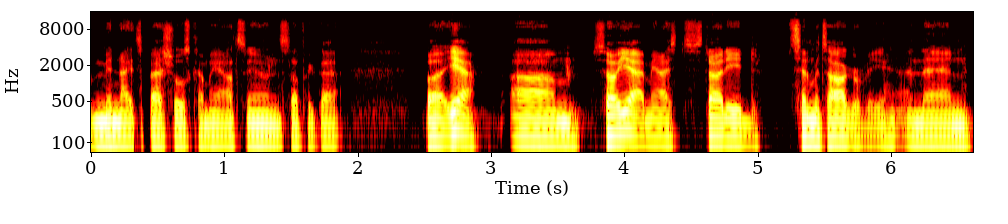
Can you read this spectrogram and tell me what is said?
Midnight Specials coming out soon and stuff like that. But yeah, um, so yeah, I mean, I studied cinematography, and then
